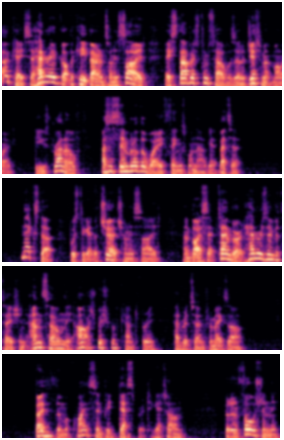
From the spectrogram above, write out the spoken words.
Okay, so Henry had got the key barons on his side, established himself as a legitimate monarch, used Ranulf as a symbol of the way things will now get better. Next up was to get the church on his side, and by September, at Henry's invitation, Anselm, the Archbishop of Canterbury, had returned from exile. Both of them were quite simply desperate to get on, but unfortunately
